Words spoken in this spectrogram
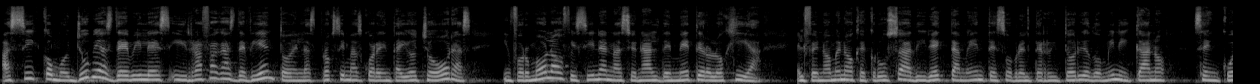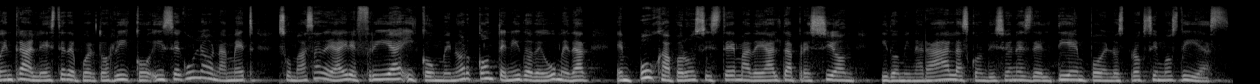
así como lluvias débiles y ráfagas de viento en las próximas 48 horas, informó la Oficina Nacional de Meteorología. El fenómeno que cruza directamente sobre el territorio dominicano se encuentra al este de Puerto Rico y según la ONAMET, su masa de aire fría y con menor contenido de humedad empuja por un sistema de alta presión y dominará las condiciones del tiempo en los próximos días.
